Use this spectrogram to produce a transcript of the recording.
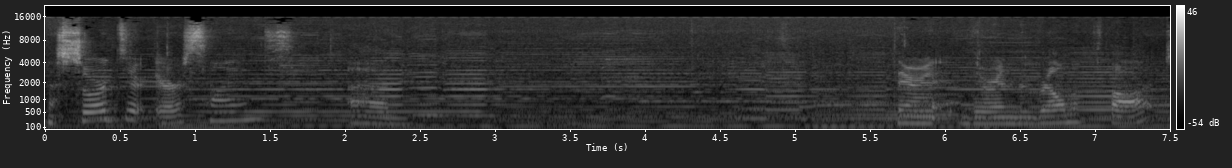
Now, swords are air signs. Um, they're they're in the realm of thought,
